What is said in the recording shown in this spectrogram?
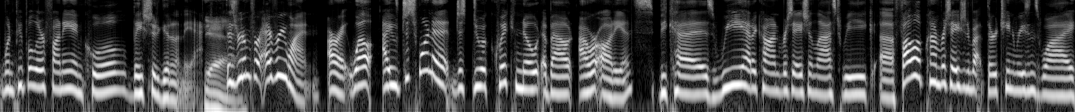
When people are funny and cool, they should get in the act. Yeah. There's room for everyone. All right. Well, I just want to just do a quick note about our audience because we had a conversation last week, a follow up conversation about 13 Reasons Why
